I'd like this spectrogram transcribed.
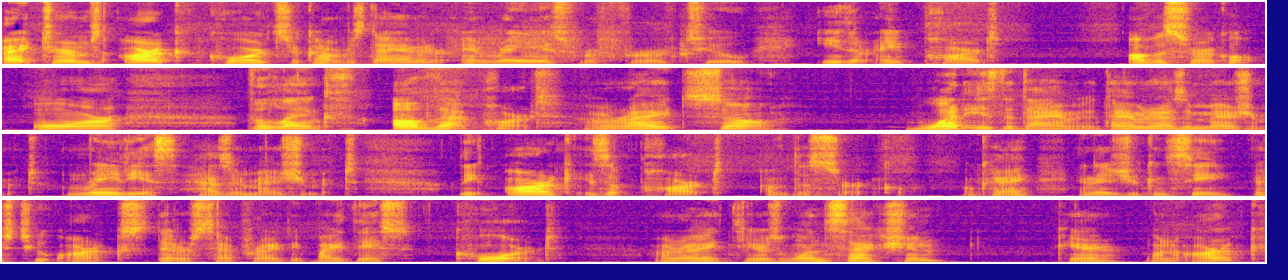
All right, terms arc, chord, circumference, diameter, and radius refer to either a part of a circle or the length of that part. All right, so what is the diameter? The diameter has a measurement. Radius has a measurement. The arc is a part of the circle. Okay, and as you can see, there's two arcs that are separated by this chord. All right, here's one section here, one arc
